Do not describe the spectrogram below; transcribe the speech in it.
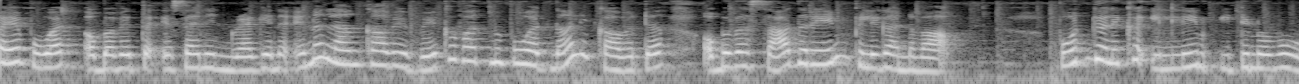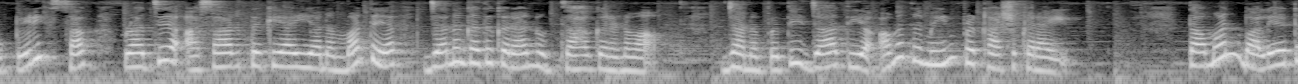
පැය පුවත් ඔබ වෙත එසැනින් රැගෙන එන ලංකාවේ වේගවත්ම පුවත් නාලිකාවට ඔබව සාදරයෙන් පිළිගන්නවා. පුද්ගලික ඉල්ලීම් ඉටි නොවූ පිරිසක් රජය අසාර්ථකයයි යන මතය ජනගත කරන්න උත්සාහ කරනවා. ජනපති ජාතිය අමතමින් ප්‍රකාශ කරයි. තමන් බලයට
